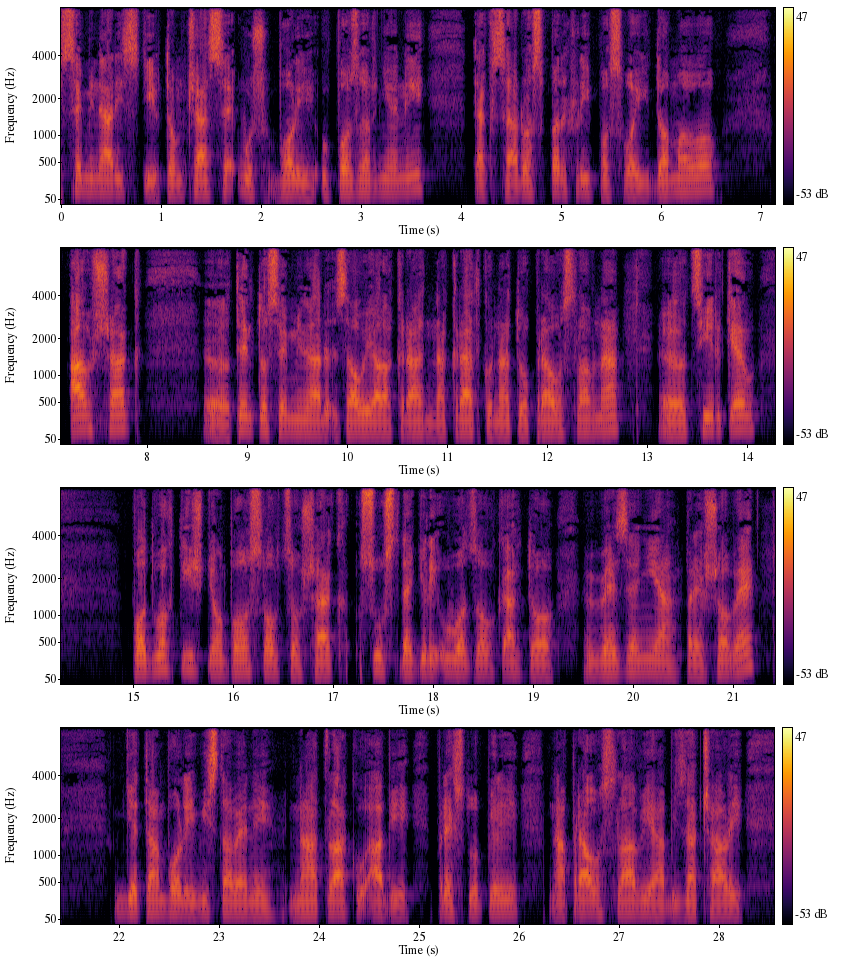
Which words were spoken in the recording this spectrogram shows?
seminaristi v tom čase už boli upozornení, tak sa rozprchli po svojich domovoch, avšak e, tento seminár zaujala na krátko na to pravoslavná e, církev. Po dvoch týždňoch bohoslovcov však sústredili úvodzovkách do väzenia Prešove, kde tam boli vystavení nátlaku, aby prestúpili na pravoslavie, aby začali E,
